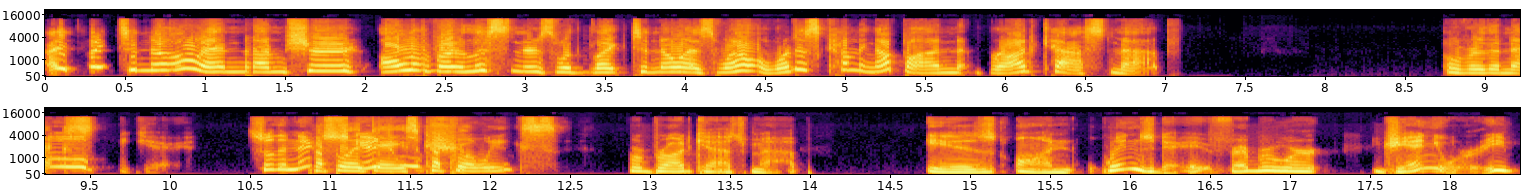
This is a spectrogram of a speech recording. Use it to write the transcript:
I'd like to know, and I'm sure all of our listeners would like to know as well, what is coming up on Broadcast Map over the next okay. So the next couple of days, couple of weeks. for Broadcast Map is on Wednesday, February, January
